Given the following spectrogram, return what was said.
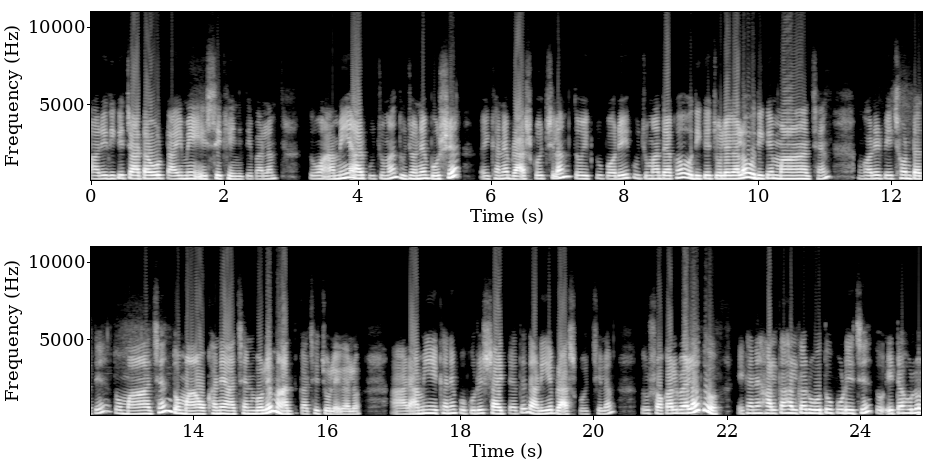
আর এদিকে চাটাও টাইমে এসে খেয়ে নিতে পারলাম। তো আমি আর কুচুমা দুজনে বসে এইখানে ব্রাশ করছিলাম। তো একটু পরেই কুচুমা দেখো, ওদিকে চলে গেল। ওদিকে মা আছেন ঘরের পেছনটাতে। তো মা আছেন, তো মা ওখানে আছেন বলে মার কাছে চলে গেল। আর আমি এখানে পুকুরের সাইডটাতে দাঁড়িয়ে ব্রাশ করছিলাম। তো সকালবেলা তো এখানে হালকা হালকা রোদও পড়েছে। তো এটা হলো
